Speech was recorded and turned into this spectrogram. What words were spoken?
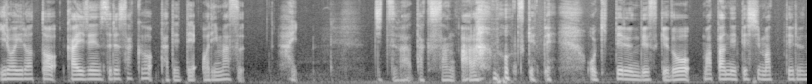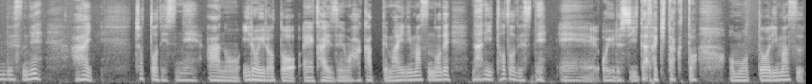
いろいろと改善する策を立てております。はい。実はたくさんアラームをつけて起きてるんですけどまた寝てしまってるんですねはいちょっとですね、あの、いろいろと、えー、改善を図ってまいりますので、何卒ですね、えー、お許しいただきたくと思っております。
